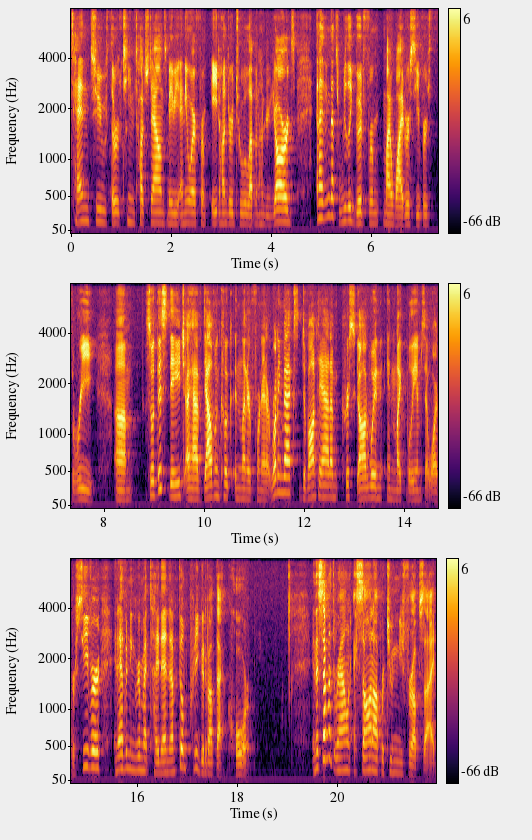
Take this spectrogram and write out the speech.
10 to 13 touchdowns, maybe anywhere from 800 to 1100 yards. And I think that's really good for my wide receiver three. Um, so at this stage, I have Dalvin Cook and Leonard Fournette at running backs, Davante Adam, Chris Godwin, and Mike Williams at wide receiver, and Evan Engram at tight end. And I'm feeling pretty good about that core. In the seventh round, I saw an opportunity for upside.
